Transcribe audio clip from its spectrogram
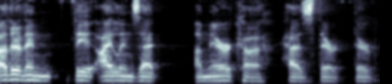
other than the islands that America has their their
